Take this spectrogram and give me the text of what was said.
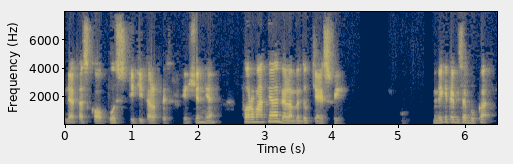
data Scopus, digital preservation ya. Formatnya dalam bentuk CSV. Nanti kita bisa buka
